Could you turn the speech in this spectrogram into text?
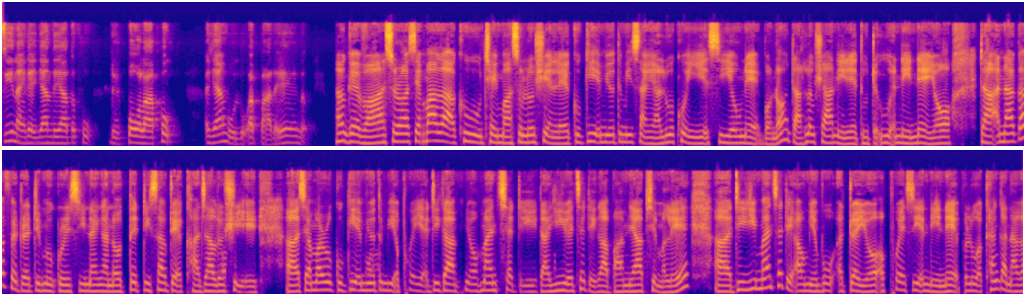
စည်းနိုင်တဲ့ရန်တရားတစ်ခုတွေပေါ်လာဖို့အရန်ကိုလိုအပ်ပါတယ်လို့ ဟုတ်ကဲ့ပါဆိုတော့ဆရာမကအခုအချိန်မှာဆိုလို့ရှိရင်လဲကုကီအမျိုးသမီးဆိုင်ရာလူအခွင့်အရေးအစည်းအရုံးနဲ့ပေါ့နော်ဒါလှုပ်ရှားနေတဲ့သူတဦးအနေနဲ့ရောဒါအနာဂတ်ဖက်ဒရယ်ဒီမိုကရေစီနိုင်ငံတော်တည်တည်ဆောက်တဲ့အခါကြလို့ရှိရင်အာဆရာမတို့ကုကီအမျိုးသမီးအဖွဲ့ရဲ့အဓိကမျှော်မှန်းချက်တွေဒါရည်ရွယ်ချက်တွေကဘာများဖြစ်မလဲအာဒီရည်မှန်းချက်တွေအောင်မြင်ဖို့အတွက်ရောအဖွဲ့အစည်းအနေနဲ့ဘလို့အခန်းကဏ္ဍက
